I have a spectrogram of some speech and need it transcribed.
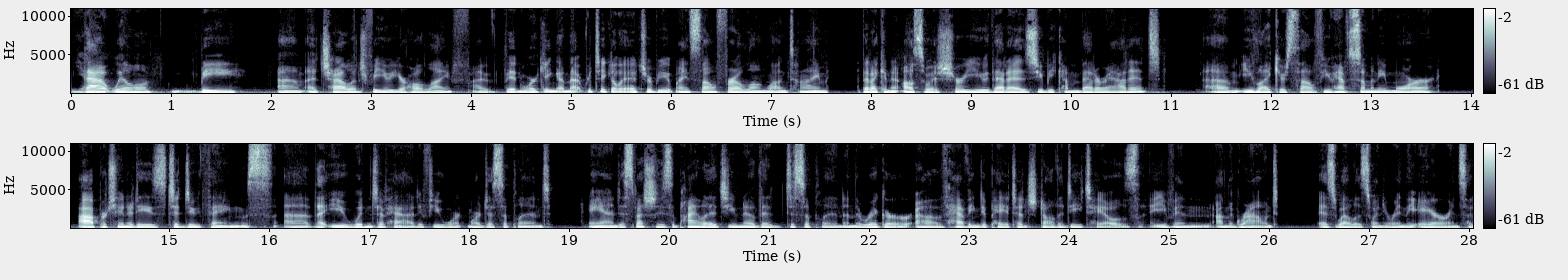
yeah. that will be um, a challenge for you your whole life. I've been working on that particular attribute myself for a long, long time. But I can also assure you that as you become better at it, um, you like yourself. You have so many more opportunities to do things uh, that you wouldn't have had if you weren't more disciplined. And especially as a pilot, you know the discipline and the rigor of having to pay attention to all the details, even on the ground, as well as when you're in the air. And so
